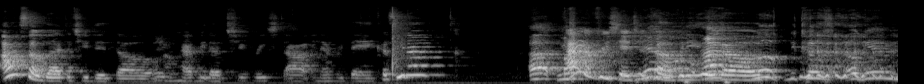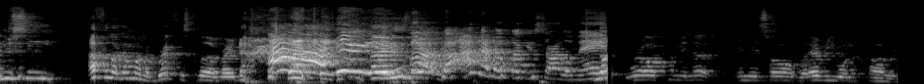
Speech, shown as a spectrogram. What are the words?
I'm so glad that you did though. Thank I'm you. happy that you reached out and everything. Cause you know, I, I appreciate your yeah, company, no, I- look, because again, you see, I feel like I'm on a Breakfast Club right now. Ah, there Like, go. like- No, I'm not no fucking Charlemagne. We're all coming up in this whole whatever you want to call it,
